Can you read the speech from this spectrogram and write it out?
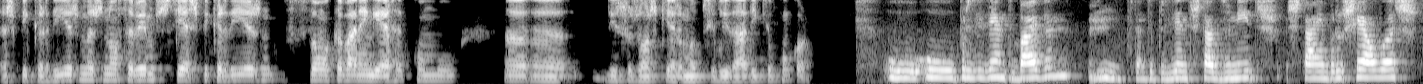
as picardias, mas não sabemos se as picardias se vão acabar em guerra, como disse o Jorge que era uma possibilidade e que eu concordo. O, o, presidente Biden, portanto, o presidente dos Estados Unidos, está em Bruxelas eh,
